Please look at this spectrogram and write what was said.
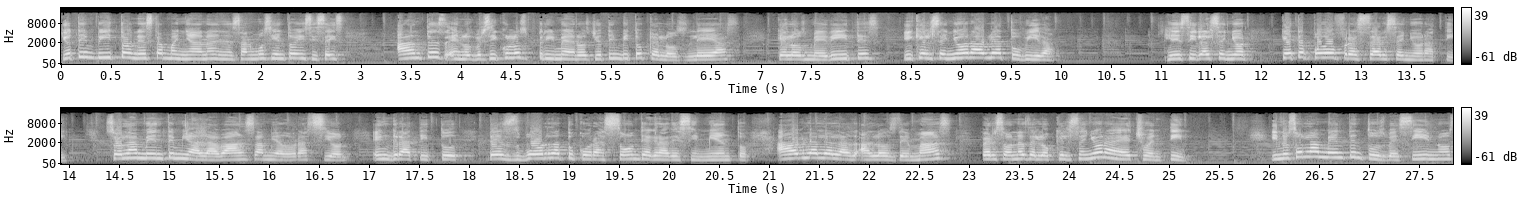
Yo te invito en esta mañana en el Salmo 116, antes en los versículos primeros, yo te invito que los leas, que los medites y que el Señor hable a tu vida y decir al Señor, ¿qué te puedo ofrecer, Señor, a ti? Solamente mi alabanza, mi adoración en gratitud. Desborda tu corazón de agradecimiento. Háblale a, los demás personas de lo que el Señor ha hecho en ti. Y no solamente en tus vecinos,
